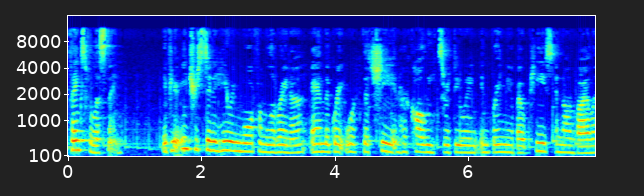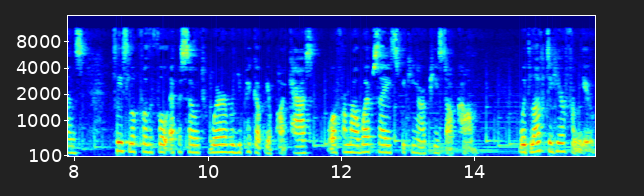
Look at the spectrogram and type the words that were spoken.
Thanks for listening. If you're interested in hearing more from Lorena and the great work that she and her colleagues are doing in bringing about peace and nonviolence, please look for the full episode wherever you pick up your podcast or from our website, speakingourpeace.com. We'd love to hear from you.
